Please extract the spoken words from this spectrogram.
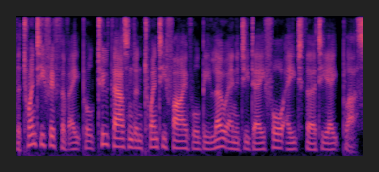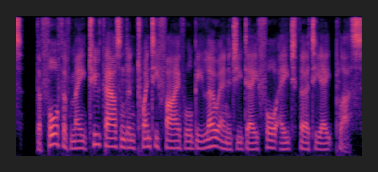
The 25th of April 2025 will be Low Energy Day for age 38 plus. The 4th of May 2025 will be Low Energy Day for age 38 plus.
